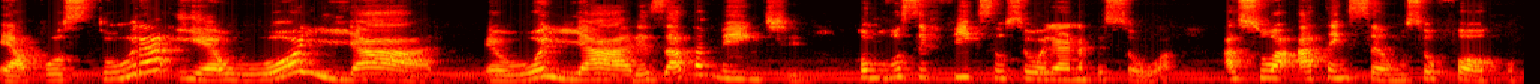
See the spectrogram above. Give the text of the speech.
É a postura e é o olhar. É o olhar, exatamente. Como você fixa o seu olhar na pessoa, a sua atenção, o seu foco.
